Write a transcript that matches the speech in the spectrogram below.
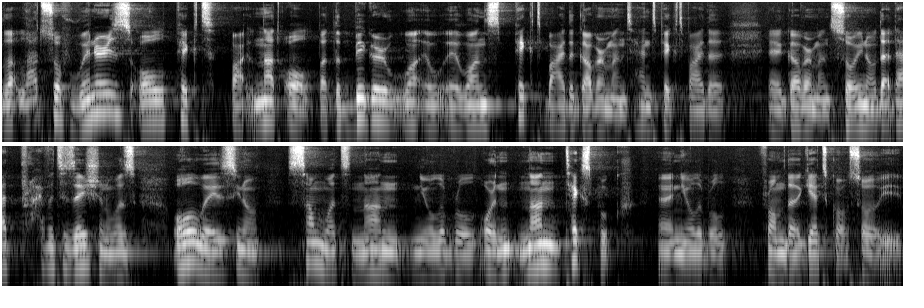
lots of winners all picked by not all but the bigger uh, ones picked by the government handpicked by the uh, government. So you know that that privatization was always you know somewhat non-neoliberal or non-textbook uh, neoliberal from the get-go. So the,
